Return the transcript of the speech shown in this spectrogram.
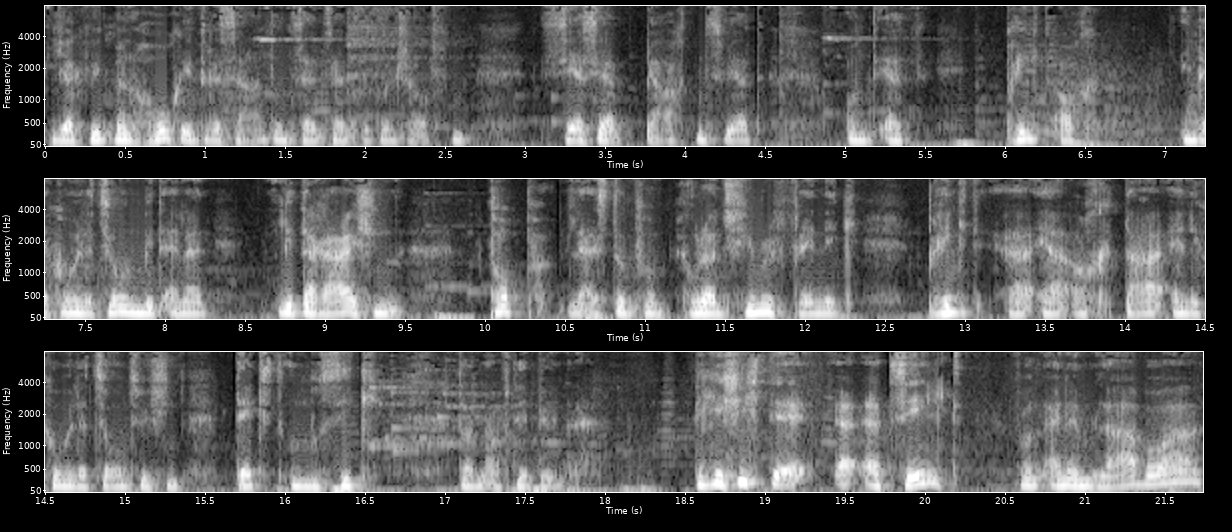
Jörg Wittmann hochinteressant und sein, sein Opernschaffen sehr, sehr beachtenswert. Und er bringt auch in der Kombination mit einer literarischen Top-Leistung von Roland Schimmelpfennig, bringt er auch da eine Kombination zwischen Text und Musik dann auf die Bühne. Die Geschichte erzählt von einem Labor,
